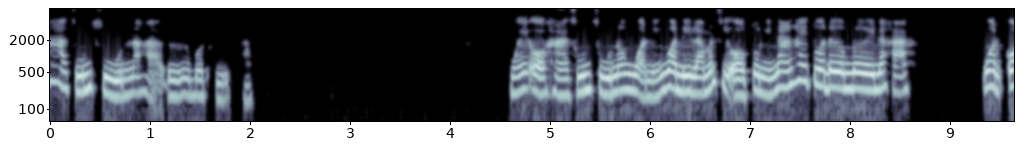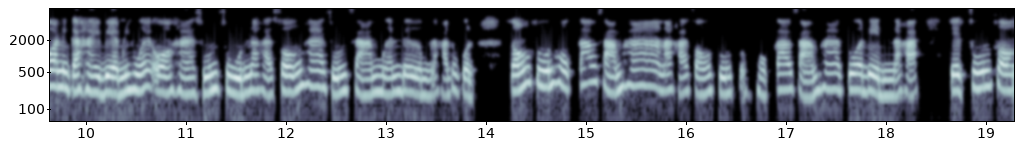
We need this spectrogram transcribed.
ห้าศูนย์ศูนย์นะคะเออบ่ถูกค่ะ หวยออกหาศูนย์ศูนย์นงวดนี้งวดนี้แล้วมันสิออกตัวนี้นางให้ตัวเดิมเลยนะคะงวดก้อนนี่ก็ให้แบบนี้หวยออกหาศูนย์ศูนย์นะคะสองห้าศูนย์สามเหมือนเดิมนะคะ ทุกคนสองศูนย์หกเก้าสามห้านะคะสองศูนย์หกเก้าสามห้าตัวเด่นนะคะเจ็ดศูนย์สอง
